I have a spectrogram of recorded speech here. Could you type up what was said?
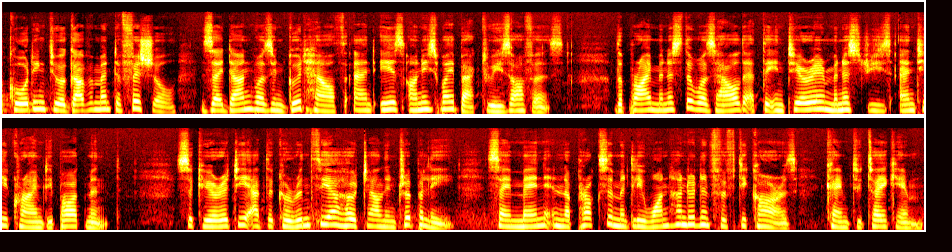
According to a government official, Zeidan was in good health and is on his way back to his office. The Prime Minister was held at the Interior Ministry's anti crime department. Security at the Corinthia Hotel in Tripoli say men in approximately 150 cars came to take him.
